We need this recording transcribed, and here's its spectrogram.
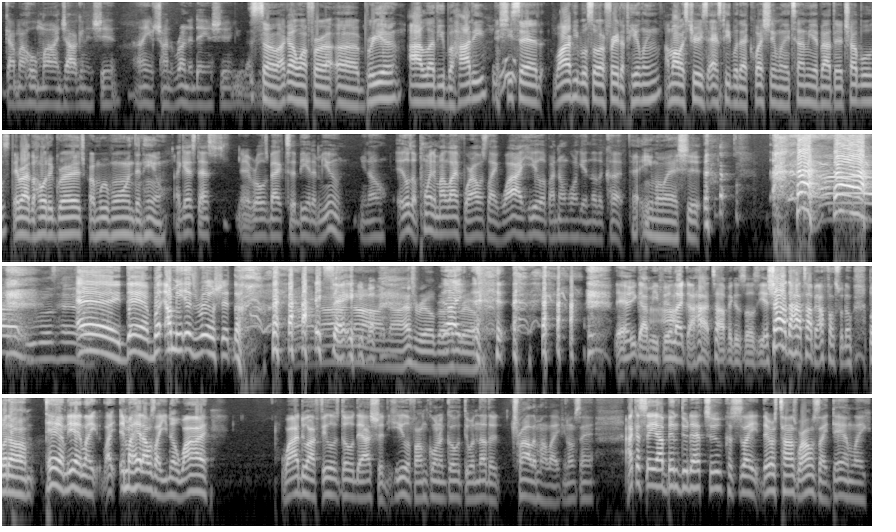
Got my whole mind jogging and shit. I ain't trying to run today and shit. You got So I got one for uh Bria. I love you, Bahati, and she said, "Why are people so afraid of healing?" I'm always curious to ask people that question when they tell me about their troubles. They rather hold a grudge or move on than heal. I guess that's it rolls back to being immune. You know, it was a point in my life where I was like, "Why heal if I know I'm going to get another cut?" That emo ass shit. Hey, damn! But I mean, it's real shit though. He said emo. Nah, nah, that's real, bro. That's real. Damn, you got me feel like a hot topic associate. Shout out to Hot Topic. I fucks with them. But um, damn, yeah, like like in my head, I was like, you know, why why do I feel as though that I should heal if I'm going to go through another trial in my life? You know what I'm saying? I could say I've been through that too, cause like there was times where I was like, damn, like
